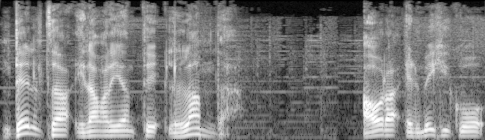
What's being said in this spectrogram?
Delta y la variante Lambda. Ahora en México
